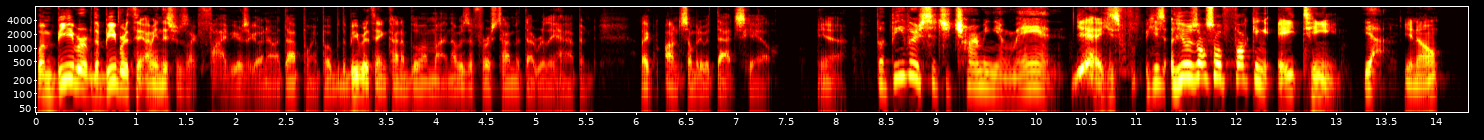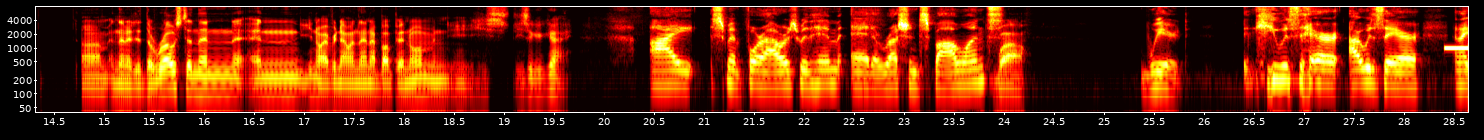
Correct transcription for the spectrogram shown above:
when Bieber the Bieber thing. I mean, this was like five years ago now at that point, but the Bieber thing kind of blew my mind. That was the first time that that really happened, like on somebody with that scale. Yeah, but Bieber's such a charming young man. yeah. He's he's he was also fucking eighteen, Yeah, you know. Um, and then I did the roast, and then and you know every now and then I bump into him, and he's he's a good guy. I spent four hours with him at a Russian spa once. Wow. Weird. He was there. I was there, and I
